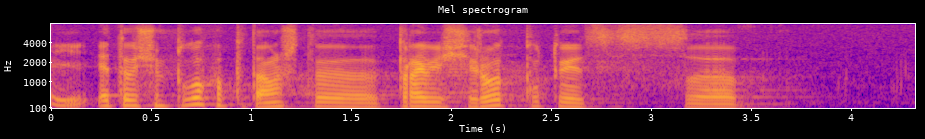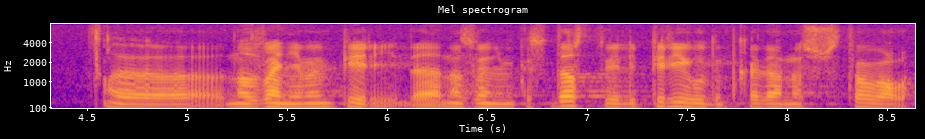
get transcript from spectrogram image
И это очень плохо, потому что правящий род путается с э, названием империи, да, названием государства или периодом, когда оно существовало.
